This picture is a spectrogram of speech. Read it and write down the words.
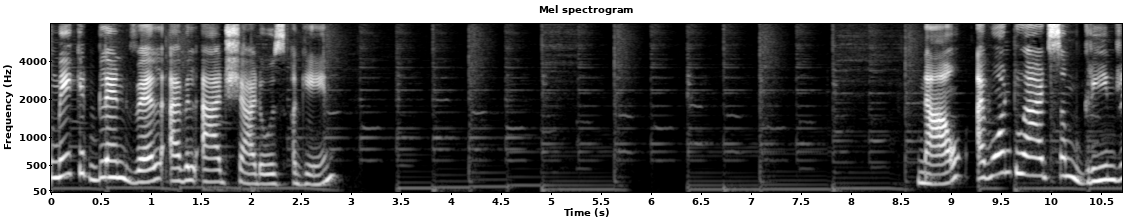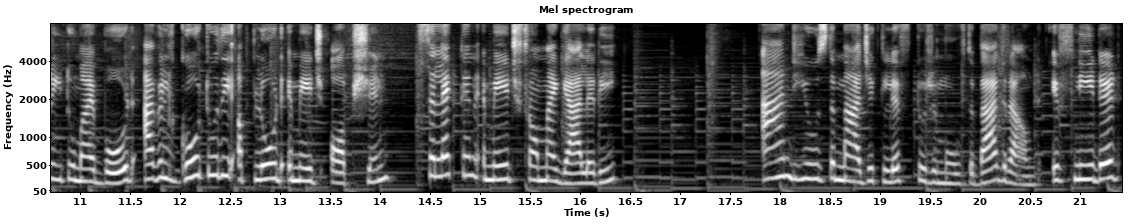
To make it blend well, I will add shadows again. Now, I want to add some greenery to my board. I will go to the upload image option, select an image from my gallery and use the magic lift to remove the background. If needed,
